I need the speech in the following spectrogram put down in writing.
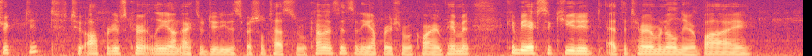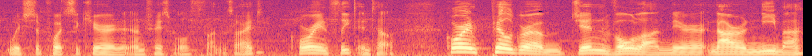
restricted to operatives currently on active duty with special tasks and reconnaissance. Any operation requiring payment can be executed at the terminal nearby, which supports secure and untraceable funds. All right. Quarian Fleet Intel. Quarian Pilgrim, Gen Volan near Naranima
